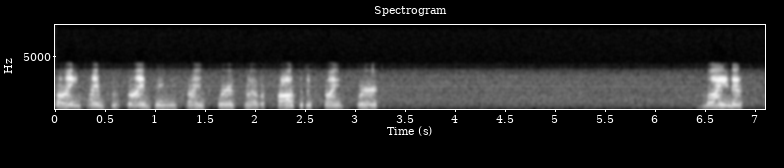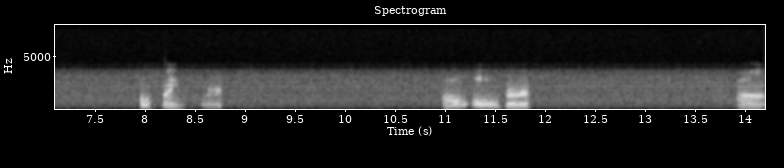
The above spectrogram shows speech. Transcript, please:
sine times the sine, bring me sine squared. So I have a positive sine squared minus cosine squared all over. Um,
